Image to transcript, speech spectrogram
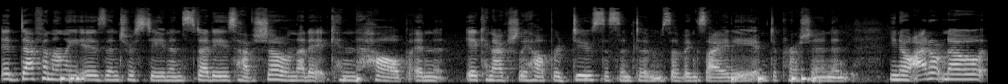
it definitely is interesting, and studies have shown that it can help, and it can actually help reduce the symptoms of anxiety and depression. And you know, I don't know.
